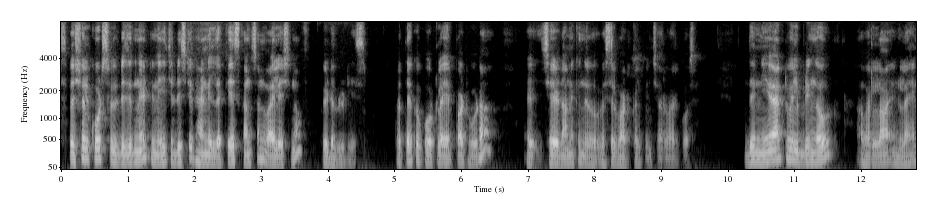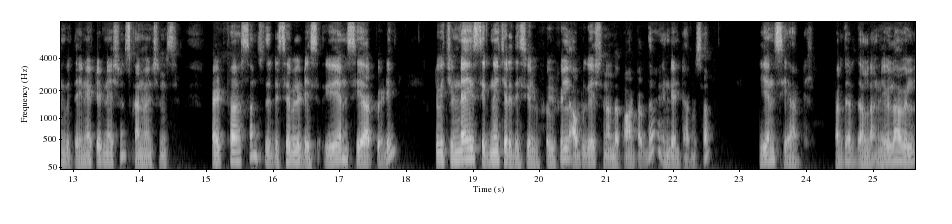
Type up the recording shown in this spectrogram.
special courts will designate in each district handle the case concern violation of PWDs ప్రత్యేక కోర్టుల ఏర్పాటు కూడా చేయడానికి ఇందులో వెసులుబాటు కల్పించారు వారి కోసం. The new act will bring out our law in line with the United Nations conventions right persons with disabilities UNCRPD to which India is signature this will fulfil obligation on the part of the Indian terms of UNCRPT further the new law will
